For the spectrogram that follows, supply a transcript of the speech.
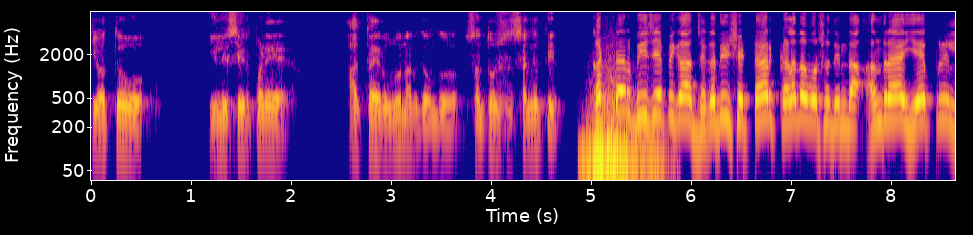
ಇವತ್ತು ಇಲ್ಲಿ ಸೇರ್ಪಡೆ ಆಗ್ತಾ ಇರುವುದು ನನಗೆ ಒಂದು ಸಂತೋಷದ ಸಂಗತಿ. ಕಟ್ಟರ್ ಬಿಜೆಪಿಗ ಜಗದೀಶ್ ಶೆಟ್ಟರ್ ಕಳೆದ ವರ್ಷದಿಂದ ಅಂದ್ರೆ ಏಪ್ರಿಲ್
